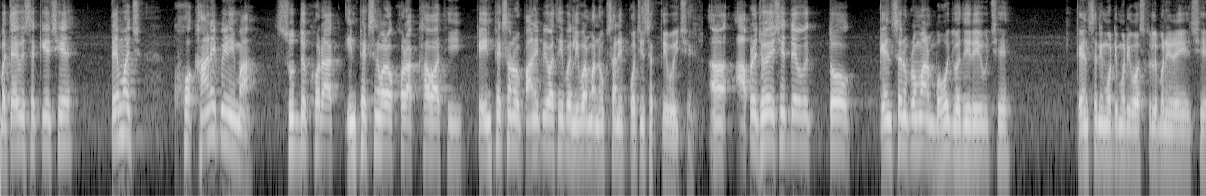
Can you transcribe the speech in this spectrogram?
બચાવી શકીએ છીએ. તેમજ ખાણીપીણીમાં શુદ્ધ ખોરાક ઇન્ફેક્શનવાળો ખોરાક ખાવાથી કે ઇન્ફેક્શનવાળું પાણી પીવાથી પણ લીવરમાં નુકસાની પહોંચી શકતી હોય છે. આપણે જોઈએ છીએ તે કેન્સરનું પ્રમાણ બહુ જ વધી રહ્યું છે. કેન્સરની મોટી મોટી હોસ્પિટલ બની રહી છે.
